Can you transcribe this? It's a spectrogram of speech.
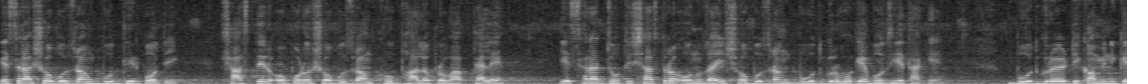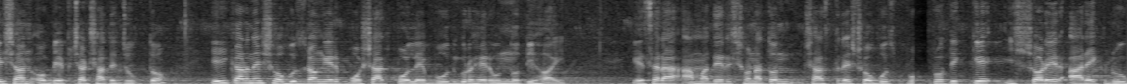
এছাড়া সবুজ রং বুদ্ধির প্রতীক। স্বাস্থ্যের ওপরও সবুজ রং খুব ভালো প্রভাব ফেলে। এছাড়া জ্যোতিষশাস্ত্র অনুযায়ী সবুজ রং বুধ গ্রহকে বুঝিয়ে থাকে। বুধ গ্রহটি কমিউনিকেশন ও ব্যবসার সাথে যুক্ত। এই কারণে সবুজ রঙের পোশাক পরলে বুধ গ্রহের উন্নতি হয়। এছাড়া আমাদের সনাতন শাস্ত্রে সবুজ প্রতীককে ঈশ্বরের আরেক রূপ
